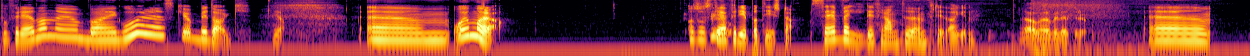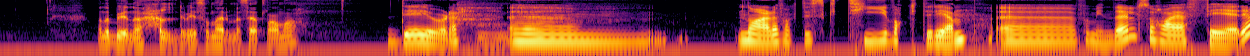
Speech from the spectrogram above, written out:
på fredag, jeg jobba i går, og jeg skal jobbe i dag. Ja. Um, og i morgen. Og så skal Ja. jeg fri på tirsdag. Ser veldig fram til den fridagen. ja, det vil jeg tro. Uh, Men det begynner heldigvis å nærme seg et eller annet. det gjør det. Mm. Ehm, nå er det faktisk ti vakter igjen. Uh, for min del så har jeg ferie.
